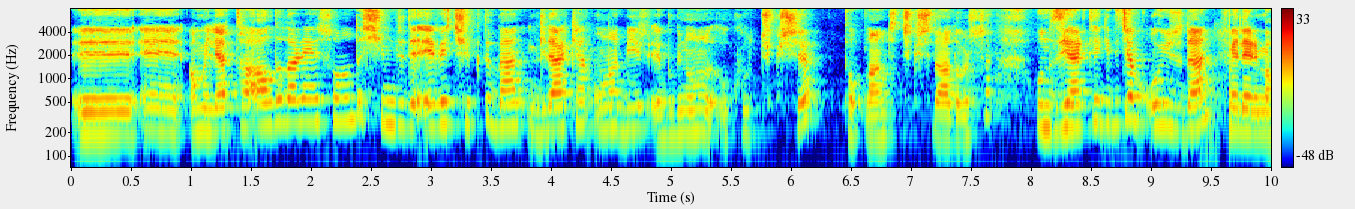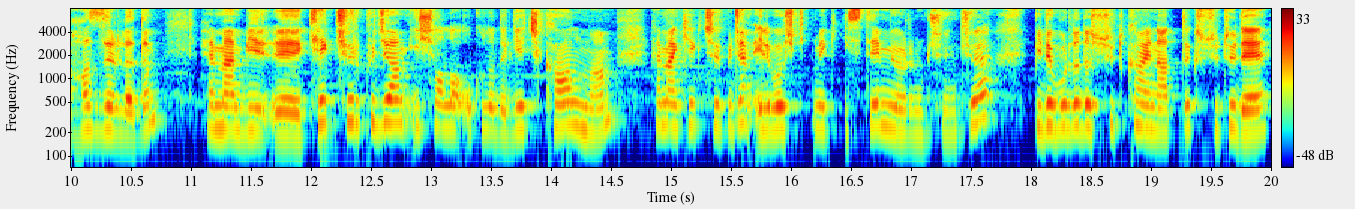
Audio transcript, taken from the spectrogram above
Ee, e, ameliyatta aldılar en sonunda. Şimdi de eve çıktı. Ben giderken ona bir, e, bugün onun okul çıkışı, toplantı çıkışı daha doğrusu. Onu ziyarete gideceğim. O yüzden memelerimi hazırladım. Hemen bir e, kek çırpacağım. İnşallah okula da geç kalmam. Hemen kek çırpacağım. Eli boş gitmek istemiyorum çünkü. Bir de burada da süt kaynattık. Sütü de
